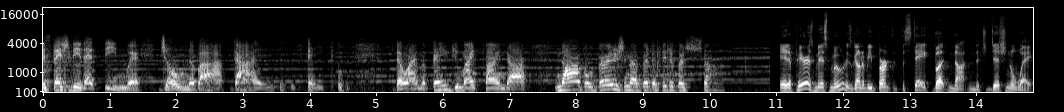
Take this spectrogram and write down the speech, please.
Especially that scene where Joan of Arc dies at the stake. Though I'm afraid you might find our novel version of it a bit of a shock. It appears Miss Moon is going to be burnt at the stake, but not in the traditional way.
